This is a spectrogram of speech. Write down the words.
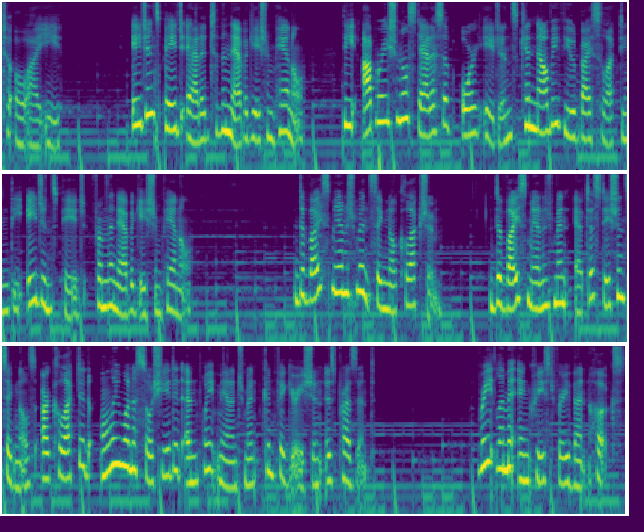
to OIE. Agents page added to the navigation panel. The operational status of org agents can now be viewed by selecting the Agents page from the navigation panel. Device Management Signal Collection Device management attestation signals are collected only when associated endpoint management configuration is present. Rate limit increased for event hooks.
